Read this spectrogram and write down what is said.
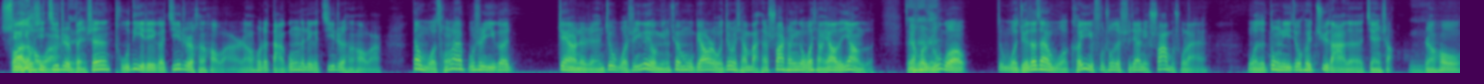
这个游戏机制本身徒弟这个机制很好玩儿，然后或者打工的这个机制很好玩儿，但我从来不是一个这样的人，就我是一个有明确目标的，我就是想把它刷成一个我想要的样子。然后如果就我觉得在我可以付出的时间里刷不出来，我的动力就会巨大的减少。嗯然后，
